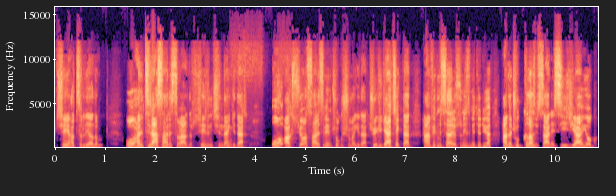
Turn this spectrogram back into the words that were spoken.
şeyi hatırlayalım. O hani tren sahnesi vardır. Şehrin içinden gider. O aksiyon sahnesi benim çok hoşuma gider. Çünkü gerçekten hem filmin senaryosuna hizmet ediyor hem de çok klas bir sahne. CGI yok.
